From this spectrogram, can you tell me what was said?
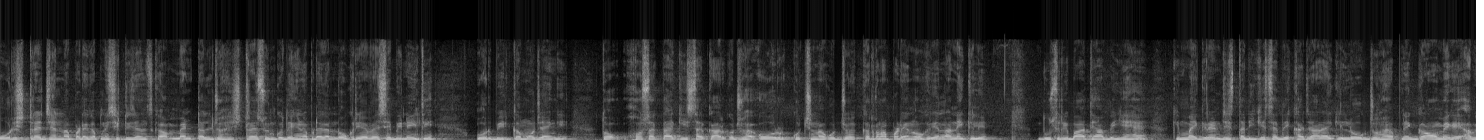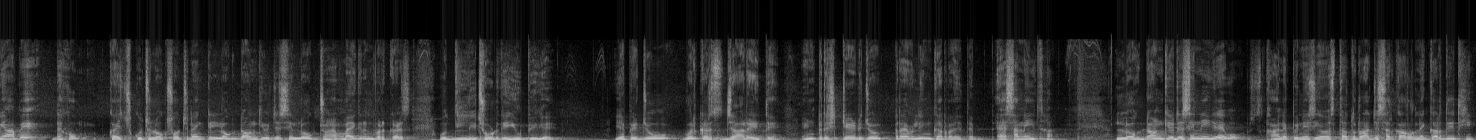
और स्ट्रेस झेलना पड़ेगा अपने सिटीजन्स का। मेंटल जो है स्ट्रेस उनको देखना पड़ेगा, नौकरियाँ वैसे भी नहीं थी, और भी कम हो जाएँगी। तो हो सकता है कि सरकार को जो है और कुछ ना कुछ जो है करना पड़े नौकरियाँ लाने के लिए। दूसरी बात यहाँ पे यह है कि माइग्रेंट जिस तरीके से देखा जा रहा है कि लोग जो है अपने गाँव में गए। अब यहाँ पे देखो, कई कुछ लोग सोच रहे हैं कि लॉकडाउन की वजह से लोग जो है माइग्रेंट वर्कर्स वो दिल्ली छोड़ के यूपी गए, या फिर जो वर्कर्स जा रहे थे इंटर स्टेट जो ट्रैवलिंग कर रहे थे। ऐसा नहीं था। लॉकडाउन की वजह से नहीं गए वो। खाने पीने की व्यवस्था तो राज्य सरकारों ने कर दी थी।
